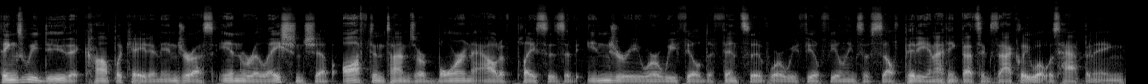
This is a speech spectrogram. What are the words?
things we do that complicate and injure us in relationship, oftentimes are born out of places of injury where we feel defensive, where we feel feelings of self pity. And I think that's exactly what was happening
